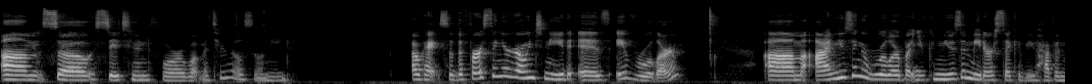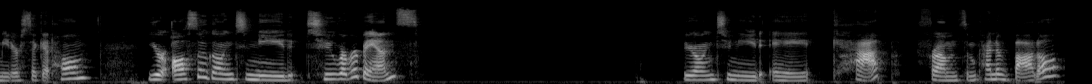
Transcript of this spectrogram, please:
Um, so stay tuned for what materials you'll need. Okay, so the first thing you're going to need is a ruler. Um, I'm using a ruler, but you can use a meter stick if you have a meter stick at home. You're also going to need two rubber bands. You're going to need a cap from some kind of bottle.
